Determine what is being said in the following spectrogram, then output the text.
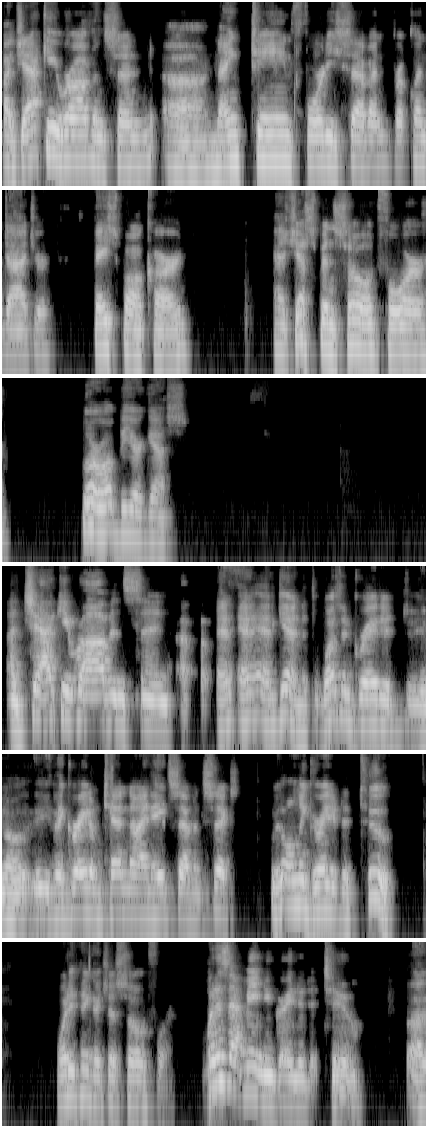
a Jackie Robinson, uh, 1947 Brooklyn Dodger baseball card has just been sold for. Laura, what would be your guess? A Jackie Robinson. uh, And, and and again, it wasn't graded. You know, they grade them 10, 9, 8, 7, 6. It was only graded at two. What do you think it just sold for? What does that mean? You graded it 2? Uh,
